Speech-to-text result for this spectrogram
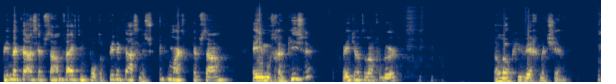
pindakaas hebt staan, 15 potten pindakaas in de supermarkt hebt staan, en je moet gaan kiezen, weet je wat er dan gebeurt? Dan loop je weg met jam.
